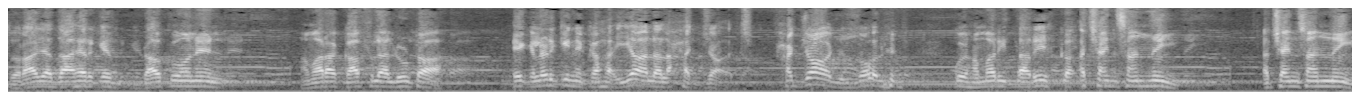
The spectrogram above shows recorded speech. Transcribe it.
تو راجہ داہر کے ڈاکوؤں نے ہمارا قافلہ لوٹا۔ ایک لڑکی نے کہا، یا حجاج حجاج ظالم کوئی ہماری تاریخ کا اچھا انسان نہیں اچھا انسان نہیں،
